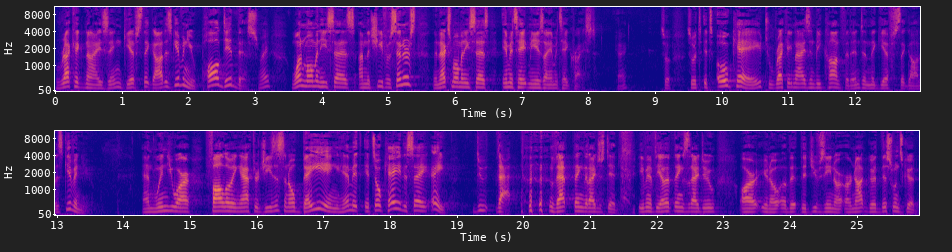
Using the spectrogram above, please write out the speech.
recognizing gifts that God has given you. Paul did this, right? One moment he says, I'm the chief of sinners. The next moment he says, imitate me as I imitate Christ. So, so it's, it's okay to recognize and be confident in the gifts that God has given you. And when you are following after Jesus and obeying him, it, it's okay to say, hey, do that, that thing that I just did. Even if the other things that I do are, you know, uh, that, that you've seen are, are not good, this one's good.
